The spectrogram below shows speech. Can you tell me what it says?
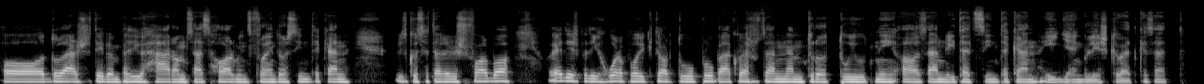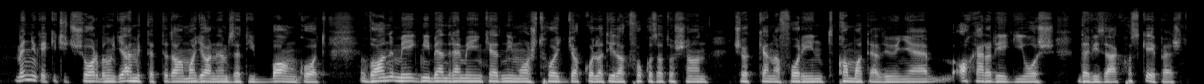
a dollár esetében pedig 330 forintos szinteken ütközhet erős falba. A jegyzés pedig hónapokig tartó próbálkozás után nem tudott túljutni az említett szinteken, így gyengülés következett. Menjünk egy kicsit sorban, ugye említetted a Magyar Nemzeti Bankot. Van még miben reménykedni most, hogy gyakorlatilag fokozatosan csökken a forint kamatelőnye, akár a régiós devizákhoz képest?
